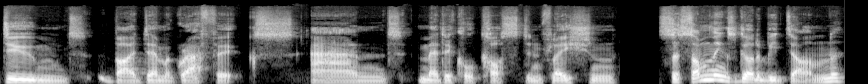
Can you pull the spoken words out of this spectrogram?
doomed by demographics and medical cost inflation. So something's got to be done.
